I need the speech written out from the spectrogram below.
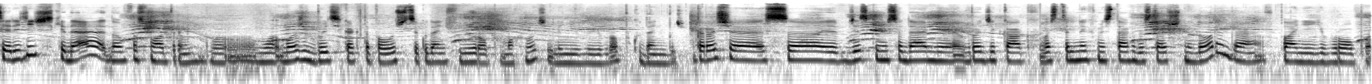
теоретически, да, но посмотрим. Может быть, как-то получится куда-нибудь в Европу махнуть или не в Европу куда-нибудь. Короче, с э, детскими садами вроде как в остальных местах достаточно дорого в плане Европы,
